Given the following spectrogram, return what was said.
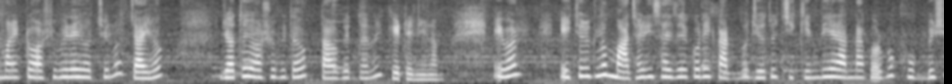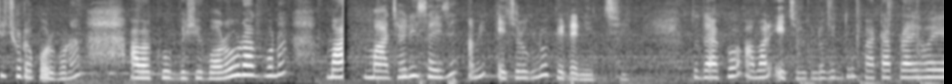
আমার একটু অসুবিধাই হচ্ছিল। যাই হোক, যতই অসুবিধা হোক, তাও কিন্তু আমি কেটে নিলাম। এবার এঁচড়গুলো মাঝারি সাইজের করেই কাটবো। যেহেতু চিকেন দিয়ে রান্না করব, খুব বেশি ছোট করব না, আবার খুব বেশি বড়ও রাখব না। মাঝারি সাইজে আমি এঁচড়গুলো কেটে নিচ্ছি। তো দেখো, আমার এঁচড়গুলো কিন্তু কাটা প্রায় হয়ে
